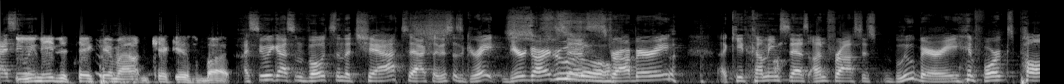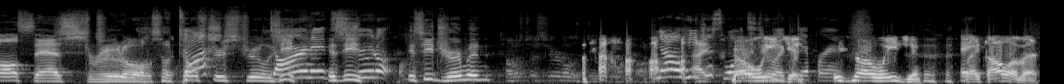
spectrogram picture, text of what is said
I see. You We, need to take him out and kick his butt. I see we got some votes in the chat. Actually, this is great. Beergard Strudel. says strawberry. Uh, Keith Cummings says unfrosted blueberry. And Forks Paul says strudel. Strudel. So Gosh toaster strudel. Is darn he, it, is he, strudel. Is he German? Toaster strudel is No, he I- just wants to be different. He's Norwegian, like all of us.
